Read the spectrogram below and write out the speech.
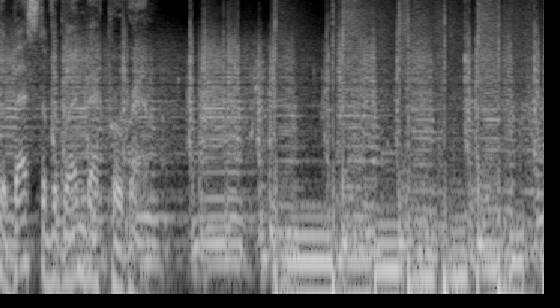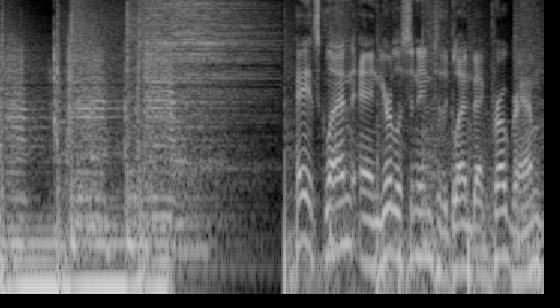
The best of the Glenn Beck program. Hey, it's Glenn, and you're listening to the Glenn Beck program.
